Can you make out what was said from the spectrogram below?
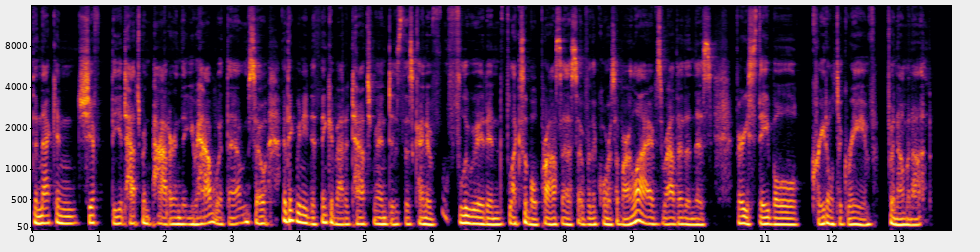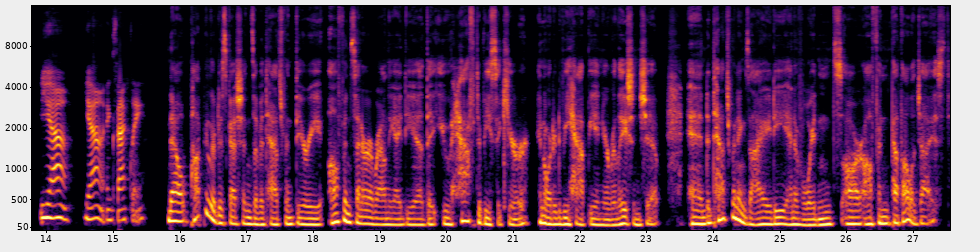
then that can shift the attachment pattern that you have with them. So I think we need to think about attachment as this kind of fluid and flexible process over the course of our lives rather than this very stable cradle to grave phenomenon. Yeah, yeah, exactly. Now, popular discussions of attachment theory often center around the idea that you have to be secure in order to be happy in your relationship. And attachment anxiety and avoidance are often pathologized.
